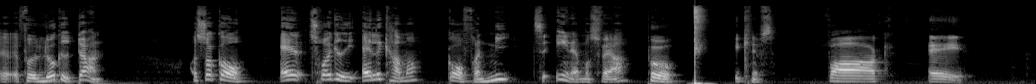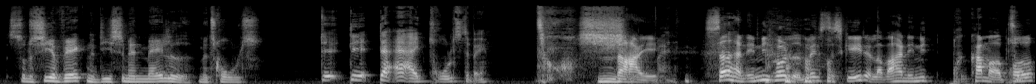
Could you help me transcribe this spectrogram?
øh, fået lukket døren. Og så går al, trykket i alle kammer går fra 9 til 1 atmosfære på et knips. Fuck af. Så du siger, at væggene de er simpelthen malet med Troels? Det, det, der er ikke Troels tilbage. Nej. Sad han inde i hullet, mens det skete, eller var han inde i kammeret og prøvede?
